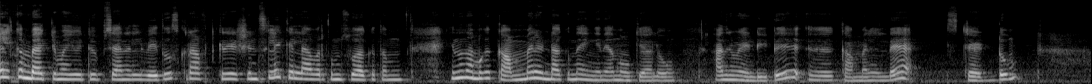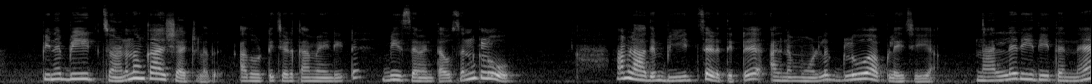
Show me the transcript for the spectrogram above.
Welcome back to my YouTube channel Vedu's craft ക്രിയേഷൻസിലേക്ക് എല്ലാവർക്കും സ്വാഗതം. ഇന്ന് നമുക്ക് കമ്മൽ ഉണ്ടാക്കുന്നത് എങ്ങനെയാണെന്ന് നോക്കിയാലോ. അതിന് വേണ്ടിയിട്ട് കമ്മലിന്റെ സ്റ്റഡും പിന്നെ ബീഡ്സുമാണ് നമുക്ക് ആവശ്യമായിട്ടുള്ളത്. അത് ഒട്ടിച്ചെടുക്കാൻ വേണ്ടിയിട്ട് ബി സെവൻ തൗസൻഡ് ഗ്ലൂ നമ്മൾ ആദ്യം ബീഡ്സ് എടുത്തിട്ട് അതിന് മുകളിൽ ഗ്ലൂ അപ്ലൈ ചെയ്യാം നല്ല രീതിയിൽ തന്നെ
